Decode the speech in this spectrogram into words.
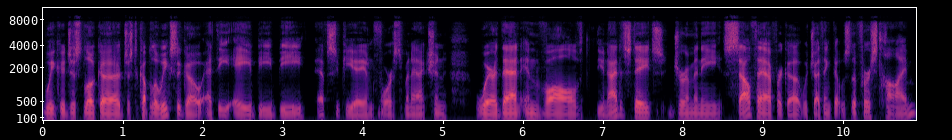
we could just look uh, just a couple of weeks ago at the ABB FCPA enforcement action, where that involved the United States, Germany, South Africa, which I think that was the first time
